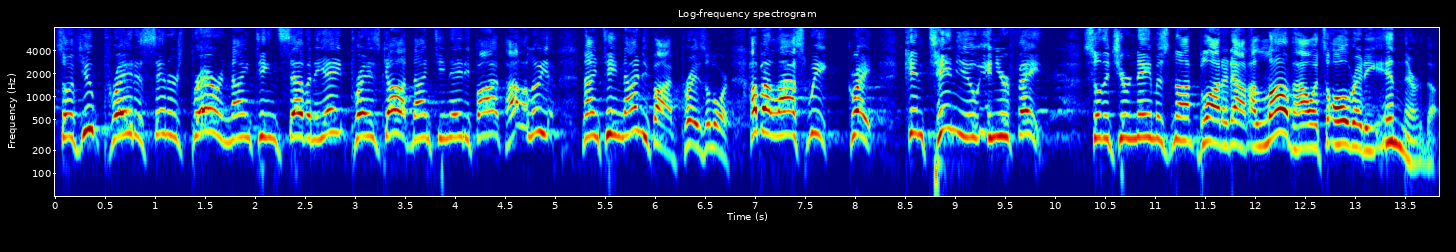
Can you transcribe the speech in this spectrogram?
So if you prayed a sinner's prayer in 1978, praise God. 1985, hallelujah. 1995, praise the Lord. How about last week? Great. Continue in your faith so that your name is not blotted out. I love how it's already in there, though.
